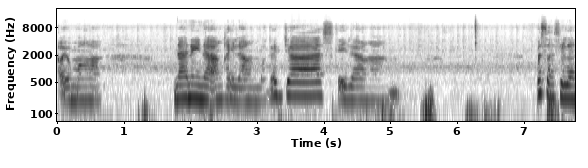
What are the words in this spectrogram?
o yung mga nanay na ang kailangang mag-adjust, kailangan basta sila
